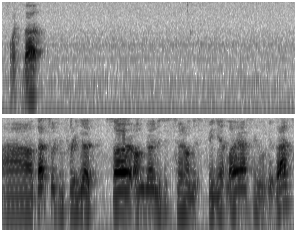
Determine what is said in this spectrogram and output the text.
just like that. Uh, that's looking pretty good. So I'm going to just turn on this vignette layer, take a look at that.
